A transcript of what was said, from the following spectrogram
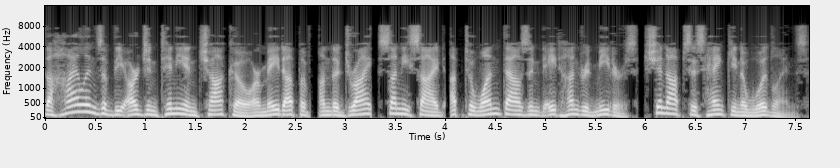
The highlands of the Argentinian Chaco are made up of, on the dry, sunny side up to 1,800 meters, Schinopsis hankeana woodlands.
